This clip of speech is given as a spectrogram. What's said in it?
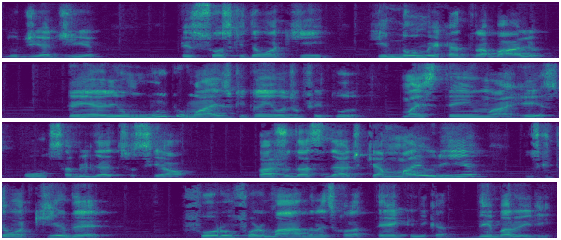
do dia a dia, pessoas que estão aqui que no mercado de trabalho ganhariam muito mais do que hoje a prefeitura, mas tem uma responsabilidade social para ajudar a cidade, que a maioria dos que estão aqui, André, foram formados na Escola Técnica de Barueri.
